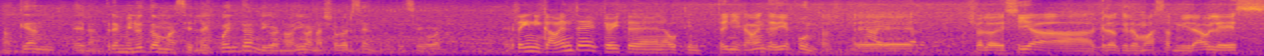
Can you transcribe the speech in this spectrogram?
nos quedan, eran tres minutos más el descuento, digo, no, iban a llover centro. Entonces, bueno. era- Técnicamente, ¿qué viste en Agustín? Técnicamente 10 puntos. Eh, yo lo decía, creo que lo más admirable es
